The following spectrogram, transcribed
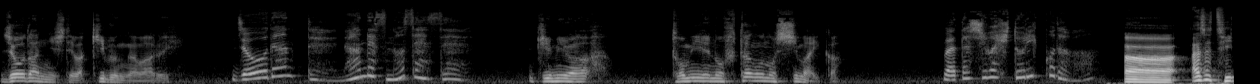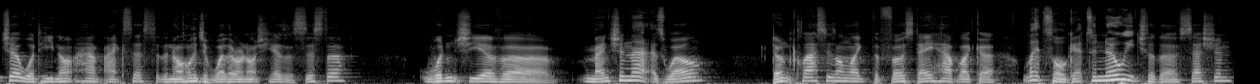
冗談にしては気分が悪い冗談って何ですの先生君は富江の双子の姉妹か私は一人っ子だわ Uh, as a teacher, would he not have access to the knowledge of whether or not she has a sister? Wouldn't she have, uh, mentioned that as well? Don't classes on, like, the first day have, like, a let's all get to know each other session?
